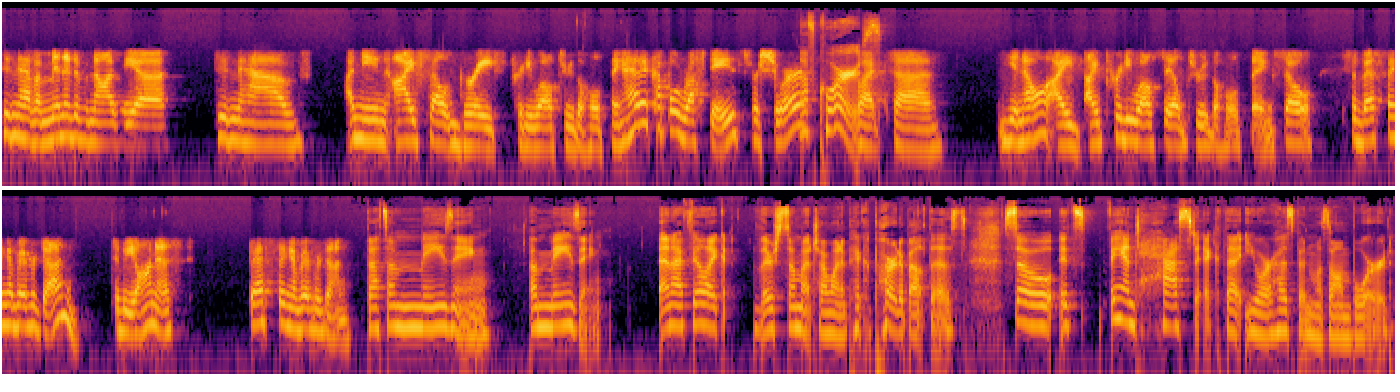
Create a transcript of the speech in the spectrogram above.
didn't have a minute of nausea, didn't have I mean, I felt great pretty well through the whole thing. I had a couple rough days for sure. Of course. But uh, you know, I I pretty well sailed through the whole thing. So it's the best thing I've ever done, to be honest. Best thing I've ever done. That's amazing. Amazing. And I feel like there's so much I want to pick apart about this. So it's fantastic that your husband was on board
